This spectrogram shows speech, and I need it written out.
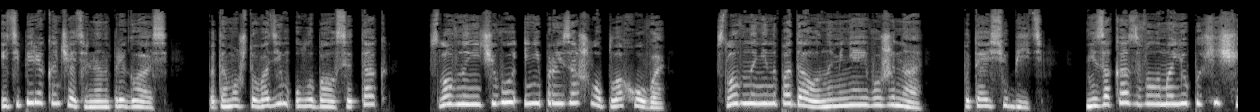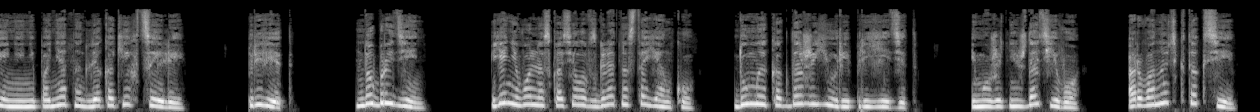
И теперь окончательно напряглась, потому что Вадим улыбался так, словно ничего и не произошло плохого, словно не нападала на меня его жена, пытаясь убить, не заказывала мое похищение непонятно для каких целей. «Привет. Добрый день. Я невольно скосила взгляд на стоянку, думая, когда же Юрий приедет. И может не ждать его, а рвануть к такси.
